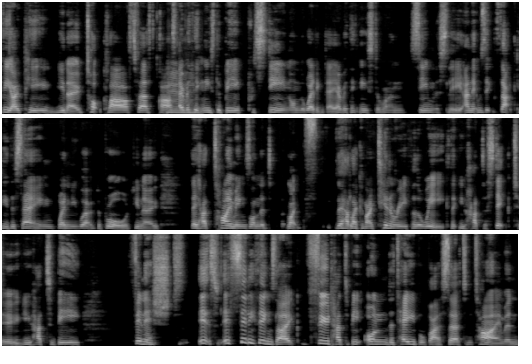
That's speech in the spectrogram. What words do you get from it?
vip you know top class first class Mm. everything needs to be pristine on the wedding day. Everything needs to run seamlessly. And it was exactly the same when you worked abroad you know. They had timings on the like they had like an itinerary for the week that you had to stick to. You had to be finished. It's it's silly things like food had to be on the table by a certain time and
